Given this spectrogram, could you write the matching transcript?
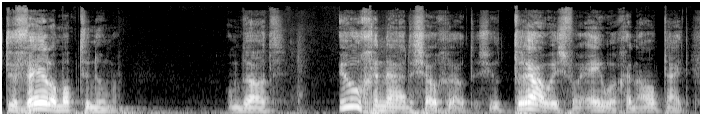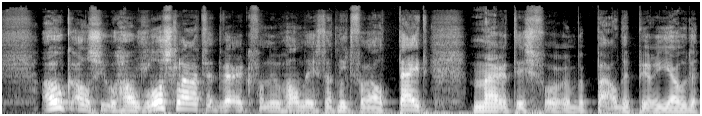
te veel om op te noemen. Omdat uw genade zo groot is, uw trouw is voor eeuwig en altijd. Ook als uw hand loslaat, het werk van uw handen is dat niet voor altijd, maar het is voor een bepaalde periode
